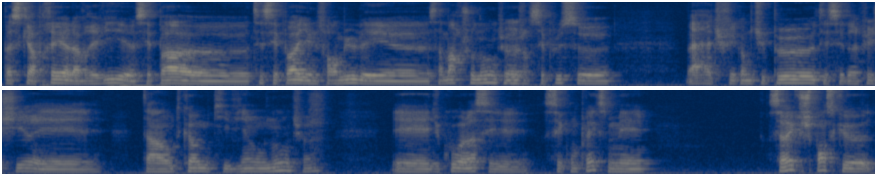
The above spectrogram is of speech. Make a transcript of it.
Parce qu'après, la vraie vie, euh, c'est pas. euh, tu sais, c'est pas, il y a une formule et euh, ça marche ou non, tu vois. Mm. Genre, c'est plus. euh, bah, tu fais comme tu peux, t'essaies de réfléchir et t'as un outcome qui vient ou non, tu vois. Et du coup, voilà, c'est c'est complexe, mais. C'est vrai que je pense qu'il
